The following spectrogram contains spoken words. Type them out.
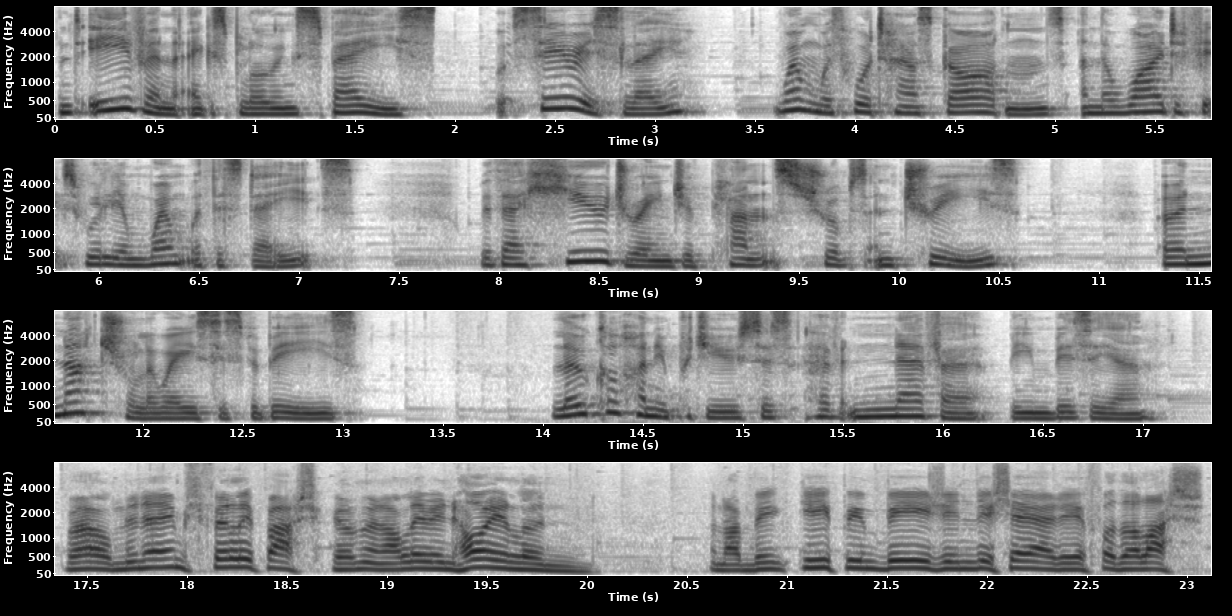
and even exploring space. But seriously, Wentworth Woodhouse Gardens and the wider Fitzwilliam Wentworth Estates, with their huge range of plants, shrubs, and trees, are a natural oasis for bees. Local honey producers have never been busier. Well, my name's Philip Askham and I live in Hoyland. And I've been keeping bees in this area for the last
